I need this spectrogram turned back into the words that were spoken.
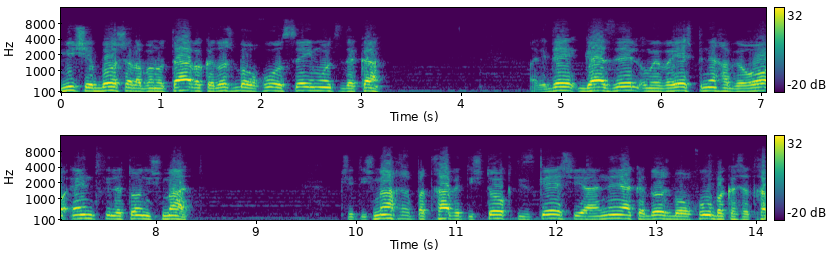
מי שבוש על עוונותיו, הקדוש ברוך הוא עושה עמו צדקה. על ידי גזל ומבייש פני חברו, אין תפילתו נשמעת. כשתשמע חרפתך ותשתוק, תזכה שיענה הקדוש ברוך הוא בקשתך.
